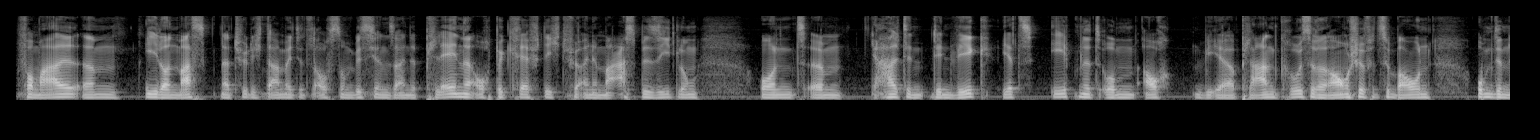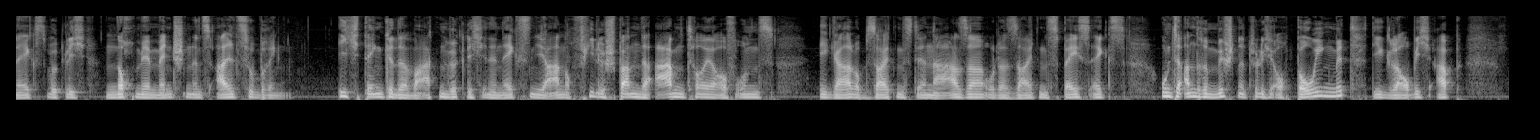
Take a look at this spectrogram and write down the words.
Formal ähm, Elon Musk natürlich damit jetzt auch so ein bisschen seine Pläne auch bekräftigt für eine Marsbesiedlung und ähm, ja, halt den, den Weg jetzt ebnet, um auch, wie er plant, größere Raumschiffe zu bauen, um demnächst wirklich noch mehr Menschen ins All zu bringen. Ich denke, da warten wirklich in den nächsten Jahren noch viele spannende Abenteuer auf uns, egal ob seitens der NASA oder seitens SpaceX. Unter anderem mischt natürlich auch Boeing mit, die glaube ich ab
